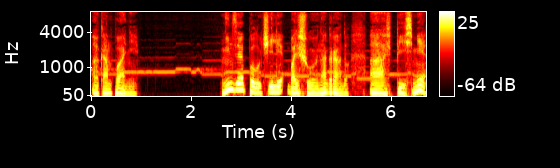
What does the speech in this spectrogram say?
о кампании. Ниндзя получили большую награду, а в письме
